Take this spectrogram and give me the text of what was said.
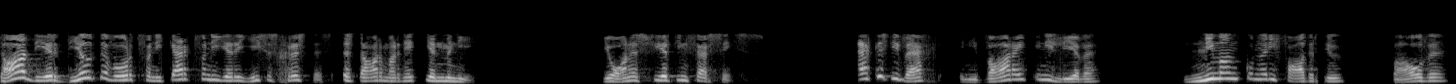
daardeur deel te word van die kerk van die Here Jesus Christus, is daar maar net een manier. Johannes 14 vers 6. Ek is die weg en die waarheid en die lewe. Niemand kom na die Vader toe behalwe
